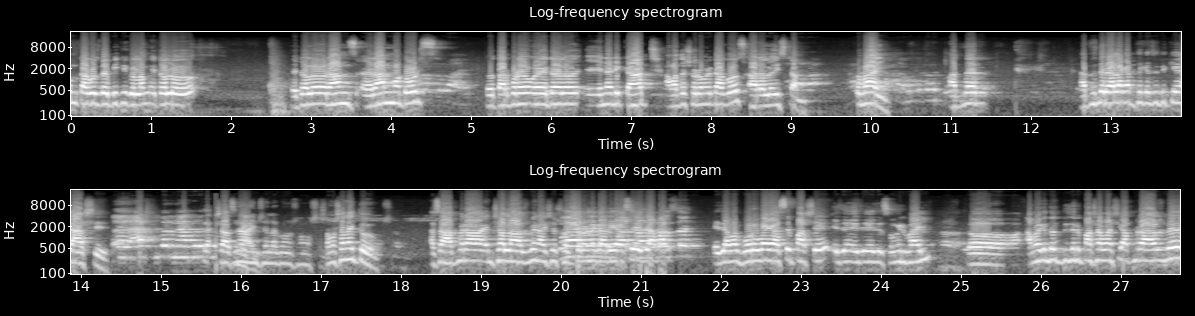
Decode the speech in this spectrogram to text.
কোন কাগজ দিয়ে বিক্রি করলাম? এটা হলো এটা হলো রান রান মোটরস তো তারপরে এটা হলো এনআইডি কার্ড আমাদের শোরুমের কাগজ আর হলো স্টাম্প। তো ভাই আপনার আপনাদের এলাকা থেকে যদি কেউ আসে সমস্যা না ইনশাল্লাহ কোনো সমস্যা সমস্যা নাই তো? আচ্ছা আপনারা ইনশাল্লাহ আসবেন এসে সব ধরনের গাড়ি আছে। এই যে আমার এই যে আমার বড় ভাই আছে পাশে এই যে এই যে এই যে সমীর ভাই। তো আমরা কিন্তু দুজনের পাশাপাশি আপনারা আসবেন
